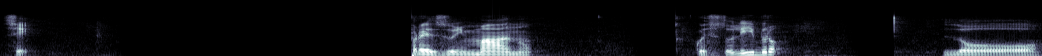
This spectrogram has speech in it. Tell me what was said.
Sì. Ho preso in mano questo libro l'ho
